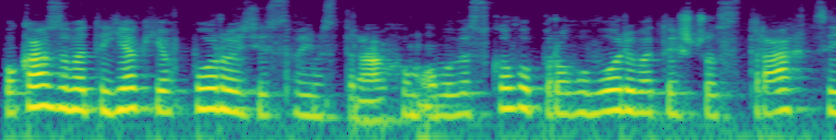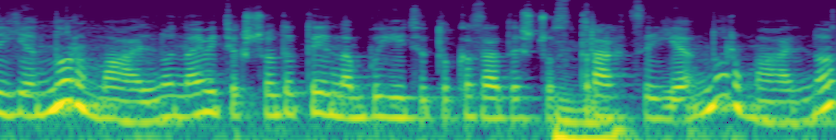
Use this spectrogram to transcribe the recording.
Показувати, як я впораюся зі своїм страхом. Обов'язково проговорювати, що страх це є нормально. Навіть якщо дитина боїться, то казати, що страх це є нормально.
